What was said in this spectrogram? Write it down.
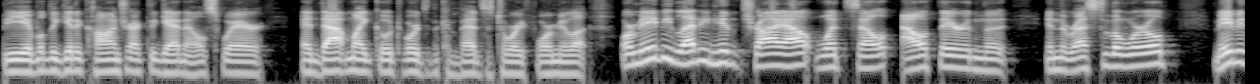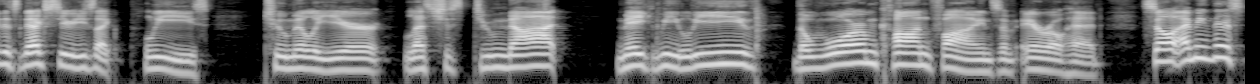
be able to get a contract again elsewhere, and that might go towards the compensatory formula, or maybe letting him try out what's out, there in the in the rest of the world. Maybe this next year he's like, please, two mil a year. Let's just do not make me leave the warm confines of Arrowhead. So I mean, there's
